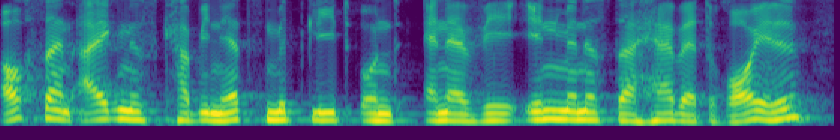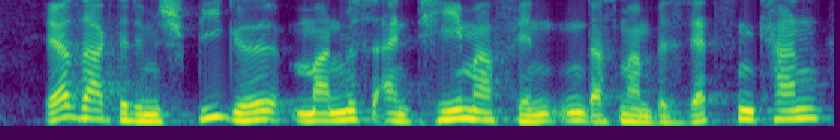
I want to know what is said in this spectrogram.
Auch sein eigenes Kabinettsmitglied und NRW-Innenminister Herbert Reul, der sagte dem Spiegel, man müsse ein Thema finden, das man besetzen kann,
